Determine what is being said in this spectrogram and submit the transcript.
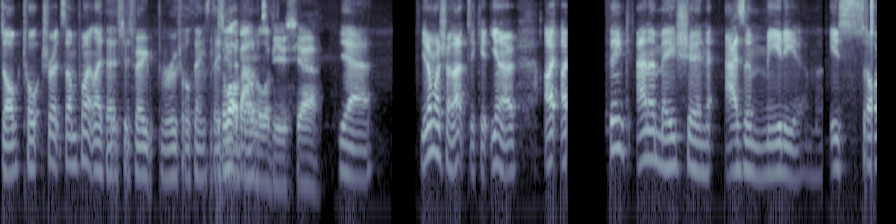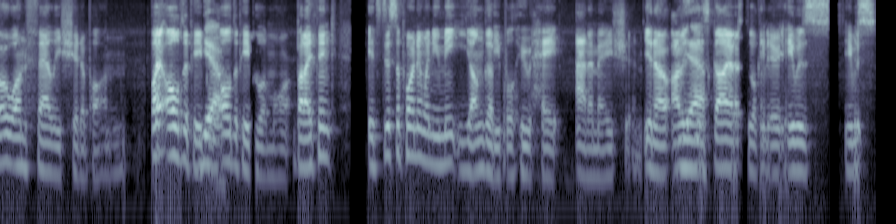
dog torture at some point? Like there's just very brutal things. They There's do a lot to of animal abuse. Yeah. Yeah. You don't want to show that to kid. You know, I, I think animation as a medium is so unfairly shit upon by older people. Yeah. Older people are more. But I think it's disappointing when you meet younger people who hate animation. You know, I was Yeah. this guy I was talking to, he was he was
